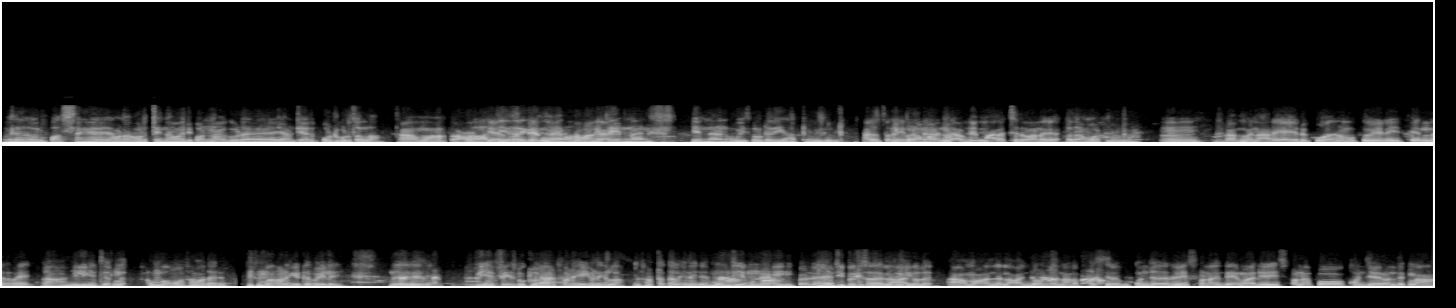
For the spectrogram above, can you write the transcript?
கொஞ்சம் ஒரு பசங்க எவனா ஒருத்தன் இந்த மாதிரி பண்ணா கூட எவன்கிட்டயாவது போட்டு கொடுத்துடலாம். ஆமா. என்ன என்னன்னு போய் சொல்றது யார்கிட்ட போய் சொல்றது? அது பிரைவேட்டா இருந்தா அப்படியே மறைச்சிருவானுங்க. இப்பதான் மாட்டணும் ம் நிறைய இருக்கும் அது நமக்கு வெளியே தெரியல வெளியே தெரியல. ரொம்ப மோசமா தான் இருக்கு. மானகிட்ட போயில இந்த ஃபேஸ்புக்ல இருப்பானுங்க இவனுங்கெல்லாம் இந்த சொட்ட தலைவனுங்க மூஞ்சிய முன்னாடி மூஞ்சி பெருசா இருக்கு வீடியோல ஆமா அந்த லாக்டவுன்லனால கொஞ்சம் ரிலீஸ் பண்ணாங்க தெரியுமா? ரிலீஸ் பண்ணப்போ கொஞ்சம் பேர் வந்துக்கலாம்.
